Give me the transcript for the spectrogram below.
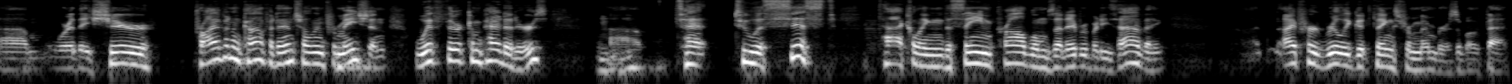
um, where they share private and confidential information with their competitors mm-hmm. uh, to to assist tackling the same problems that everybody's having. I've heard really good things from members about that.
